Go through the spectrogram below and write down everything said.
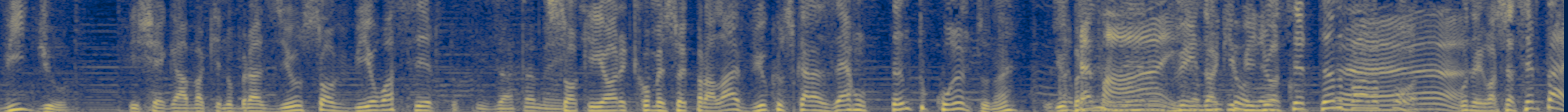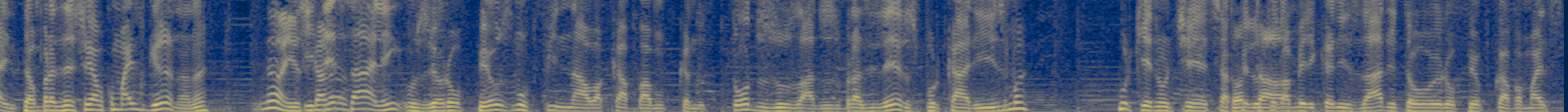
vídeo que chegava aqui no Brasil só via o acerto. Exatamente. Só que a hora que começou a ir pra lá, viu que os caras erram tanto quanto, né? E o até brasileiro mais. vendo Isso é aqui muito vídeo louco. acertando, falava, É. pô, o negócio é acertar. Então o brasileiro chegava com mais gana, né? Não, e os e caras. detalhe, hein? Os europeus no final acabavam ficando todos os lados dos brasileiros por carisma porque não tinha esse apelo Total. todo americanizado, então o europeu ficava mais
